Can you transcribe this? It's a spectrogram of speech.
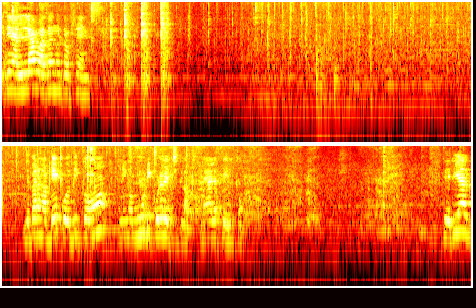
இது நல்லா வதங்கட்டும் ஃப்ரெண்ட்ஸ் இது பாருங்க அப்படியே கொதிக்கும். நீங்கள் மூடி கூட வச்சுக்கலாம். மேலே தெரிக்கும் தெரியாது.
